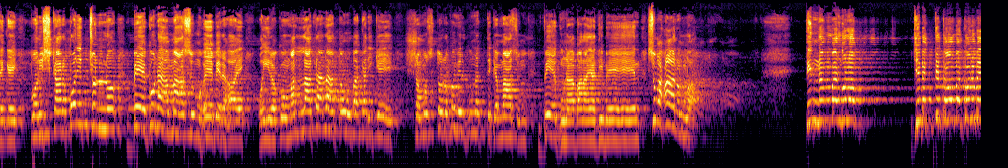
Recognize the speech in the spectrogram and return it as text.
থেকে পরিষ্কার, পরিচ্ছন্ন, বেগুনা মাসুম হয়ে বের হয় ওই রকম আল্লাহ তালা তৌবাকারীকে সমস্ত রকমের গুণার থেকে মাসুম বেগুনা বানায়া দিবেন। সুবাহান তিন নম্বরগুলো যে ব্যক্তি তওবা করবে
